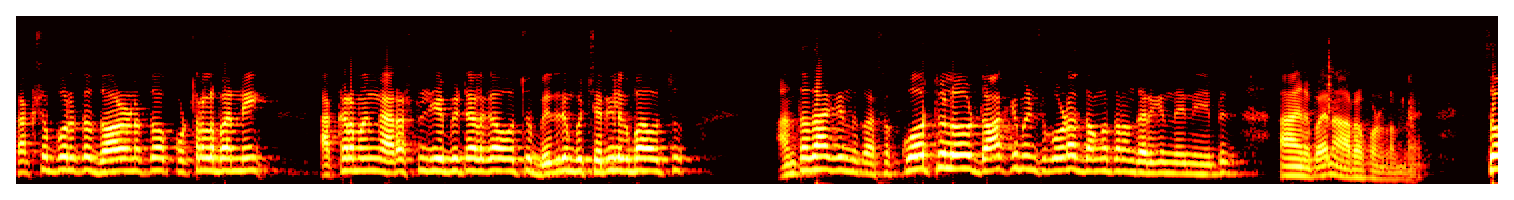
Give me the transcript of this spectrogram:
కక్షపూరిత ధోరణితో కుట్రలు బన్ని అక్రమంగా అరెస్టులు చేపట్టాలు కావచ్చు బెదిరింపు చర్యలకు కావచ్చు అంతదాకా ఎందుకు? అసలు కోర్టులో డాక్యుమెంట్స్ కూడా దొంగతనం జరిగిందని చెప్పేసి ఆయన పైన ఆరోపణలు ఉన్నాయి. సో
